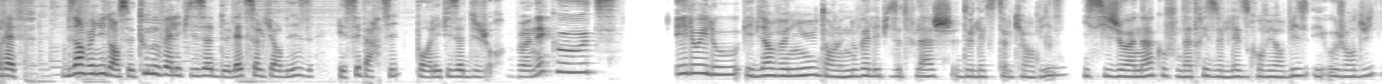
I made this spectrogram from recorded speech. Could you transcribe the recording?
Bref, bienvenue dans ce tout nouvel épisode de Let's Talk Your Biz et c'est parti pour l'épisode du jour. Bonne écoute Hello hello et bienvenue dans le nouvel épisode flash de Let's Talk Your Biz. Ici Johanna, cofondatrice de Let's Grow Your Biz et aujourd'hui,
